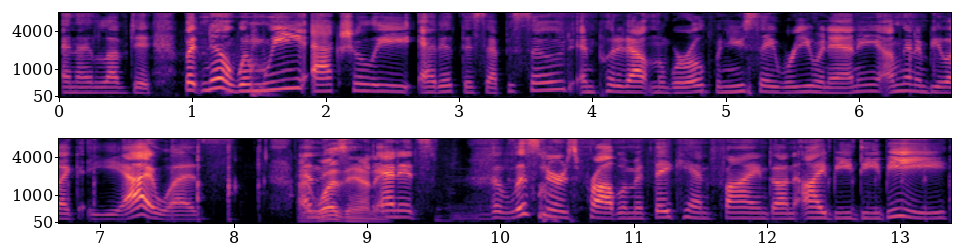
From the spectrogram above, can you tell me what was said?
and I loved it. But no, when we actually edit this episode and put it out in the world, when you say, Were you an Annie? I'm going to be like, Yeah, I was. I And was Annie. And it's the listener's problem if they can't find on IBDB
